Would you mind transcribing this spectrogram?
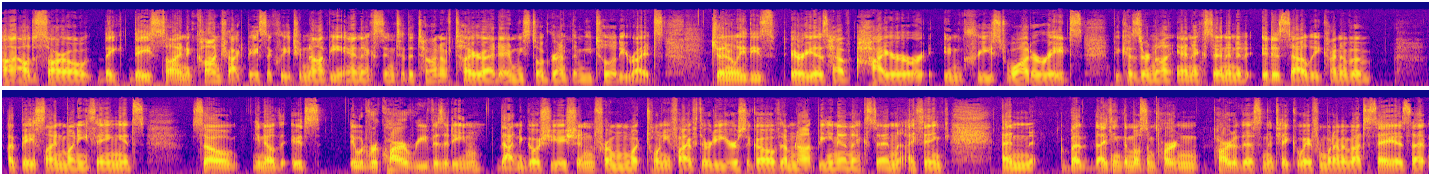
uh, they, they sign a contract basically to not be annexed into the town of Telluride, and we still grant them utility rights. Generally, these areas have higher or increased water rates because they're not annexed in, and it, it is sadly kind of a, a baseline money thing. It's so you know it's it would require revisiting that negotiation from what 25 30 years ago of them not being annexed in i think and but i think the most important part of this and the takeaway from what i'm about to say is that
